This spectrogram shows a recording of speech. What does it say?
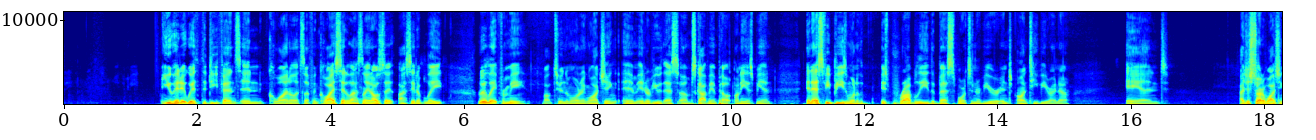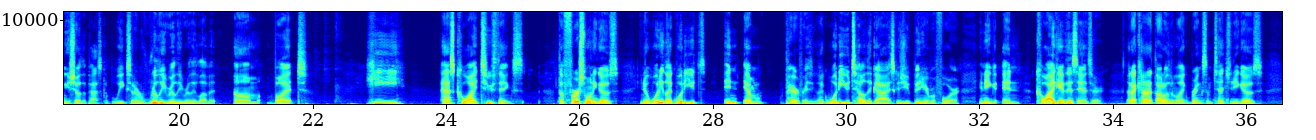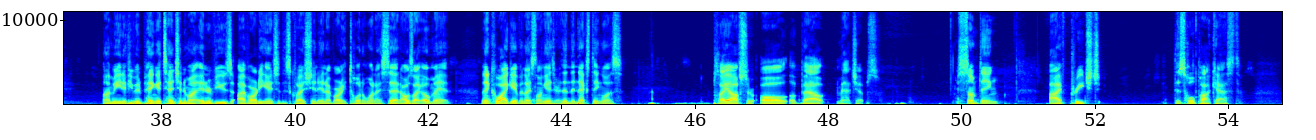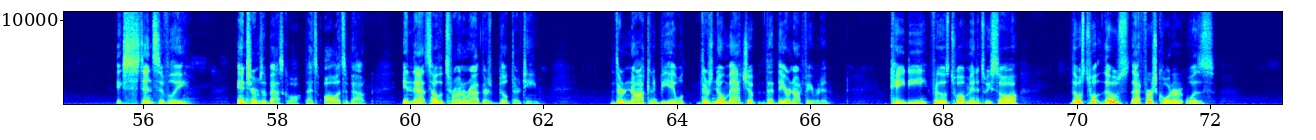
you hit it with the defense and Kawhi and all that stuff. And Kawhi said it last night. I was I stayed up late, really late for me, about two in the morning, watching him interview with S, um, Scott Van Pelt on ESPN. And SVP is one of the is probably the best sports interviewer in, on TV right now. And I just started watching his show the past couple weeks, and I really, really, really love it. Um, but he asked Kawhi two things. The first one, he goes, you know, what do you like? What do you? T- in, I'm paraphrasing. Like, what do you tell the guys because you've been here before? And he and Kawhi gave this answer, and I kind of thought I was gonna like bring some tension. He goes, I mean, if you've been paying attention to my interviews, I've already answered this question and I've already told him what I said. I was like, oh man. then Kawhi gave a nice long answer. And then the next thing was, playoffs are all about matchups. Something I've preached this whole podcast extensively in terms of basketball. That's all it's about. And that's how the Toronto Raptors built their team. They're not going to be able there's no matchup that they are not favored in. KD for those 12 minutes we saw those 12 those that first quarter was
